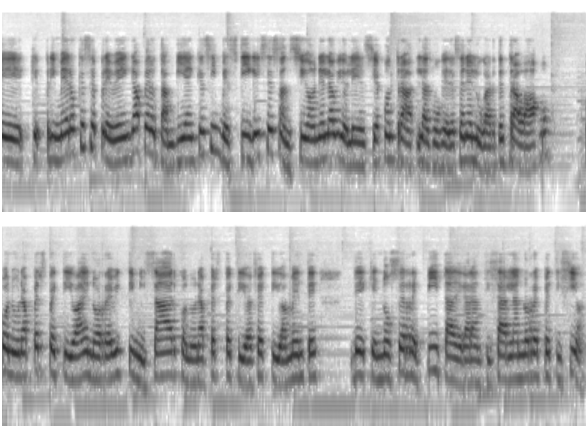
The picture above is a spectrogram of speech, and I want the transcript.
eh, que primero que se prevenga, pero también que se investigue y se sancione la violencia contra las mujeres en el lugar de trabajo con una perspectiva de no revictimizar, con una perspectiva efectivamente de que no se repita, de garantizar la no repetición.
